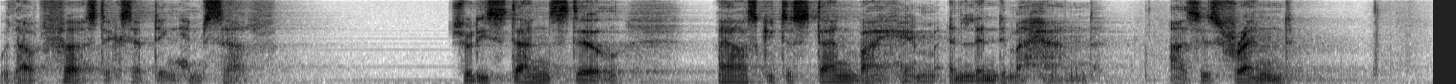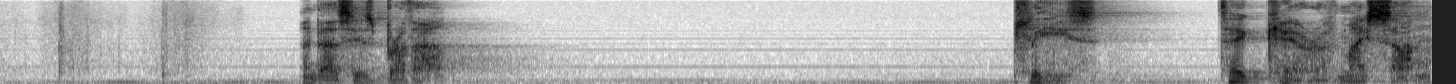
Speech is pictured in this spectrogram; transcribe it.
without first accepting himself. Should he stand still, I ask you to stand by him and lend him a hand, as his friend and as his brother. Please, take care of my son.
